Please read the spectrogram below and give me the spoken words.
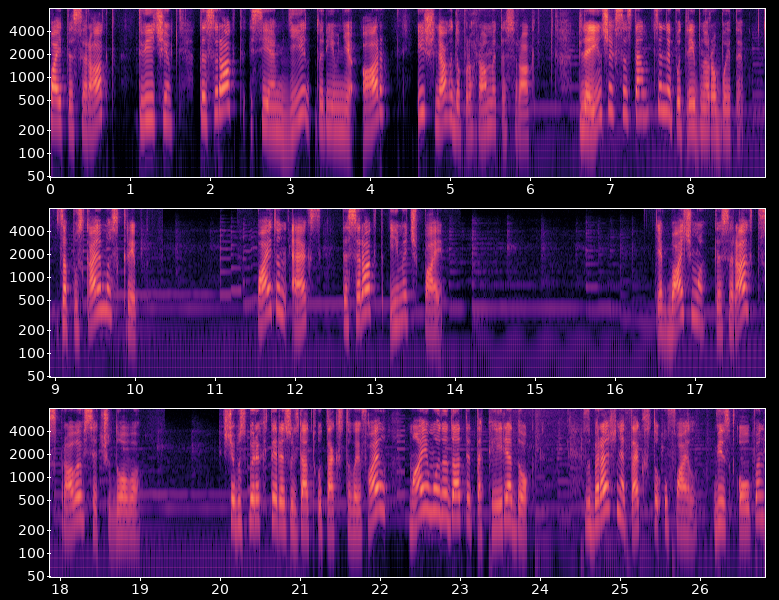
PyTesseract двічі, Tesseract CMD дорівнює R і шлях до програми Tesseract. Для інших систем це не потрібно робити. Запускаємо скрипт. Python X Tesseract Image. Як бачимо, Tesseract справився чудово. Щоб зберегти результат у текстовий файл, маємо додати такий рядок. Збереження тексту у файл with open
